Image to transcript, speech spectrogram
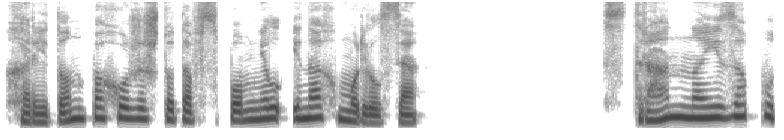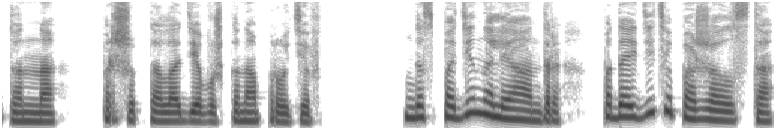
Харитон, похоже, что-то вспомнил и нахмурился. «Странно и запутанно», — прошептала девушка напротив. «Господин Алеандр, подойдите, пожалуйста».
